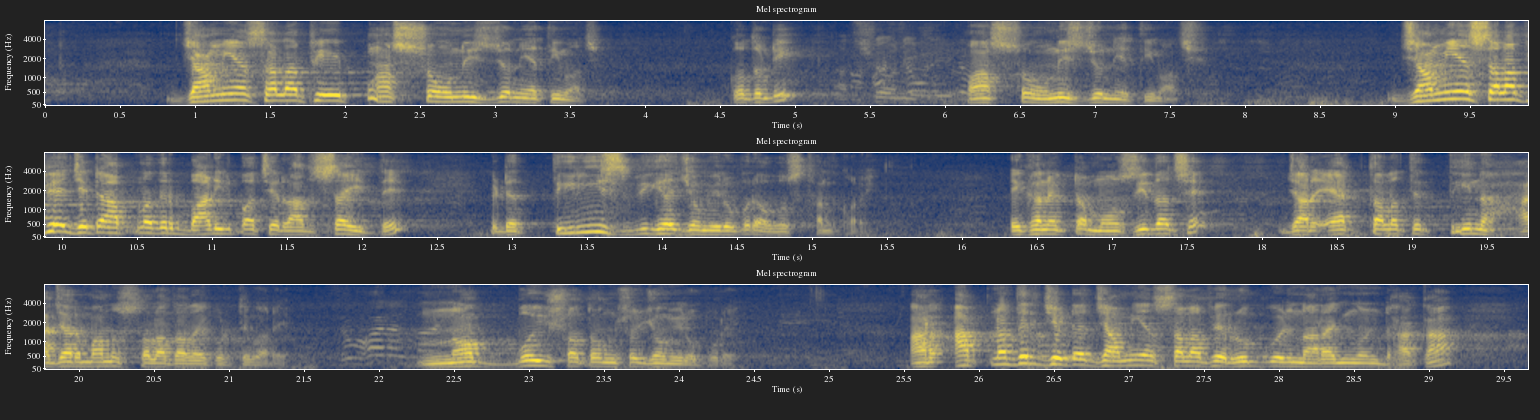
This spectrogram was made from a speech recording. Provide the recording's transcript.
জামিয়া সালাফে পাঁচশো উনিশ জন এতিম আছে। কতটি? পাঁচশো উনিশ জন এতিম আছে। জামিয়া সালাফে যেটা আপনাদের বাড়ির পাশে রাজশাহীতে এটা তিরিশ বিঘা জমির উপরে অবস্থান করে। এখানে একটা মসজিদ আছে, যার একতলাতে তিন হাজার মানুষ সলাত আদায় করতে পারে। নব্বই শতাংশ জমির উপরে। আর আপনাদের যেটা জামিয়া সালাফে রূপগঞ্জ নারায়ণগঞ্জ, ঢাকা,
